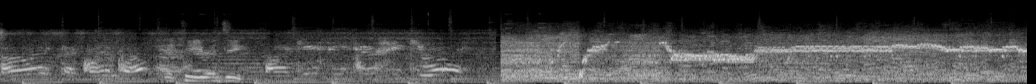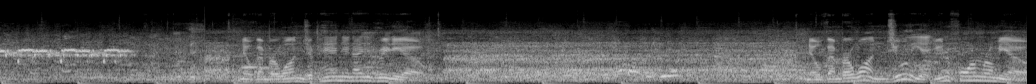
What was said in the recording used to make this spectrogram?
right, got quite a problem. November 1, Japan United Radio. November 1, Juliet Uniform Romeo.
